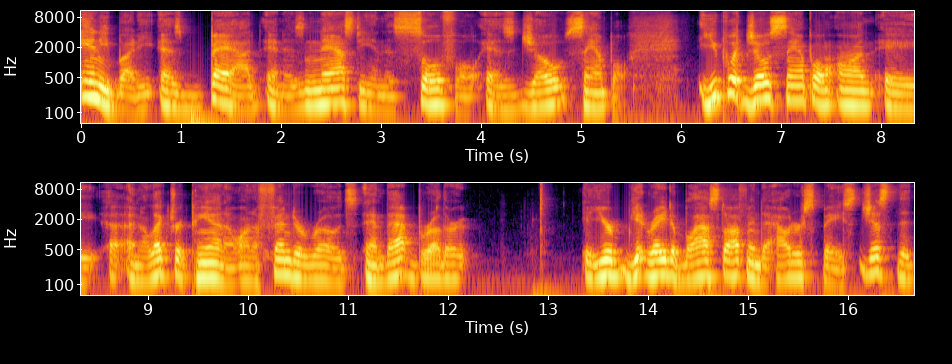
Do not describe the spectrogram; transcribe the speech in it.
anybody as bad and as nasty and as soulful as Joe Sample you put Joe Sample on a an electric piano on a Fender Rhodes, and that brother, you're getting ready to blast off into outer space. Just the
